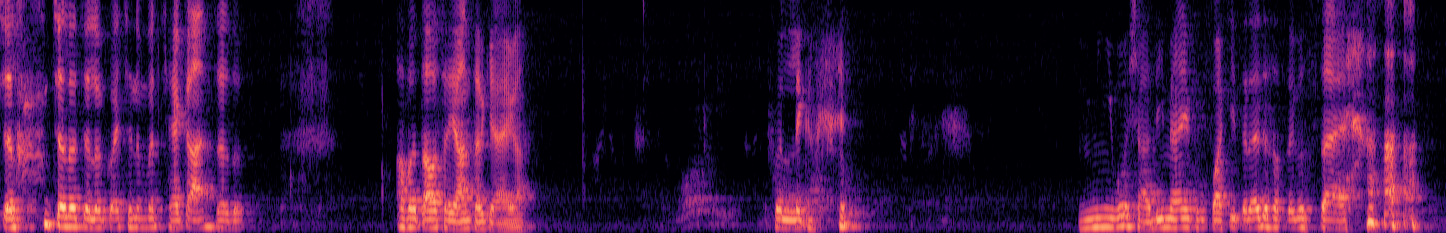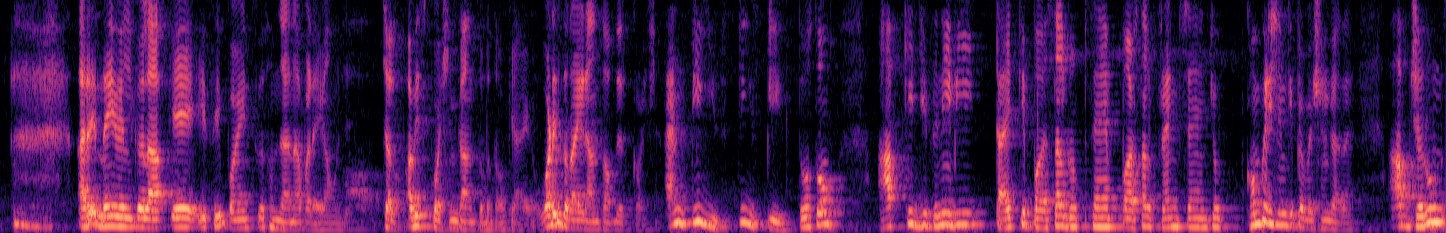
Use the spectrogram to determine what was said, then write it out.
चलो चलो चलो क्वेश्चन नंबर छह का आंसर दो। अब बताओ सही आंसर क्या आएगा? फुल लिख मी, वो शादी में आई फूफा की तरह जो सबसे गुस्सा है। अरे नहीं, बिल्कुल, आपके इसी पॉइंट्स को समझाना पड़ेगा मुझे। चलो, अब इस क्वेश्चन का आंसर बताओ क्या आएगा। What is the right answer of this question and please please please दोस्तों आपके जितने भी टाइप के पर्सनल ग्रुप्स हैं पर्सनल फ्रेंड्स हैं, जो कंपटीशन की प्रिपरेशन कर रहे हैं, आप ज़रूर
